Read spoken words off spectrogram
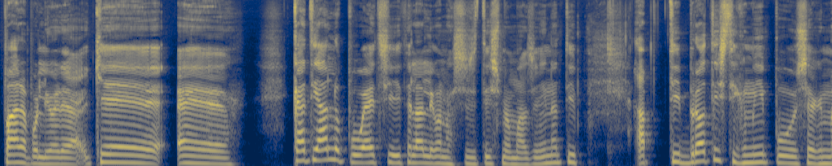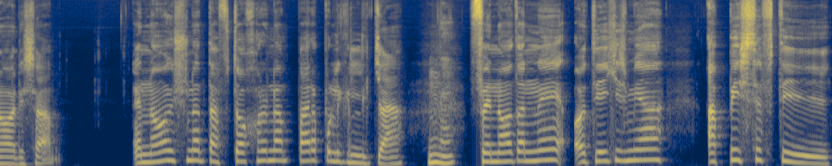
Πάρα πολύ ωραία. Και ε, Κάτι άλλο που έτσι ήθελα λίγο να συζητήσουμε μαζί είναι ότι από την πρώτη στιγμή που σε γνώρισα ενώ ήσουν ταυτόχρονα πάρα πολύ γλυκιά ναι. φαινόταν ότι έχεις μια απίστευτη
